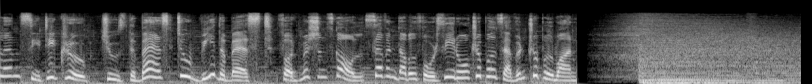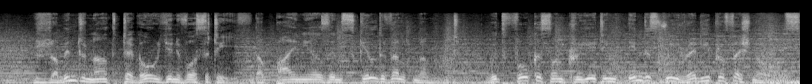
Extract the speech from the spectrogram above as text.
LNCT Group. Choose the best to be the best. For admissions call 7440 777 Rabindranath Tagore University, the pioneers in skill development, with focus on creating industry-ready professionals.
